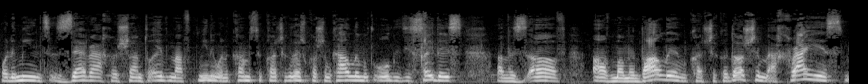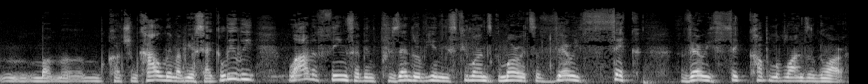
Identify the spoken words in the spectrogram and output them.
What it means zevach risham to ev mafkmina when it comes to kach kadosh kachim kalim with all these deciders of of of mamembalim kach kadoshim achrayis kachim kalim of Yosef Galili. A lot of things have been presented over here in these few lines Gemara. It's a very thick, very thick couple of lines of Gemara.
